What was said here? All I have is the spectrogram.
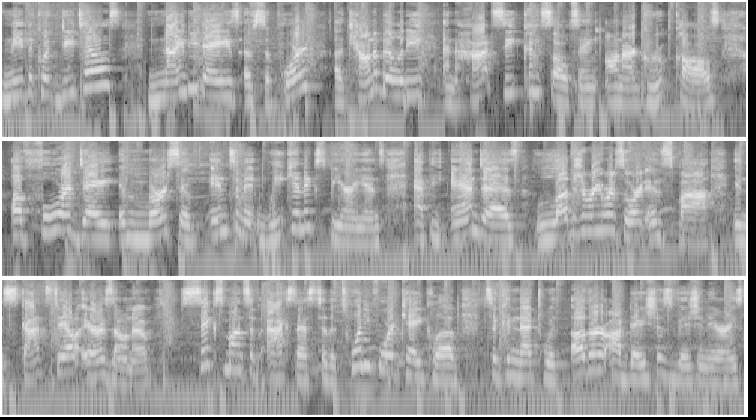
Need the quick details? 90 days of support, accountability, and hot seat consulting on our group calls, a four day immersive, intimate weekend experience at the Andaz Luxury Resort and Spa in Scottsdale, Arizona, six months of access to the 24K Club to connect with other audacious visionaries,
